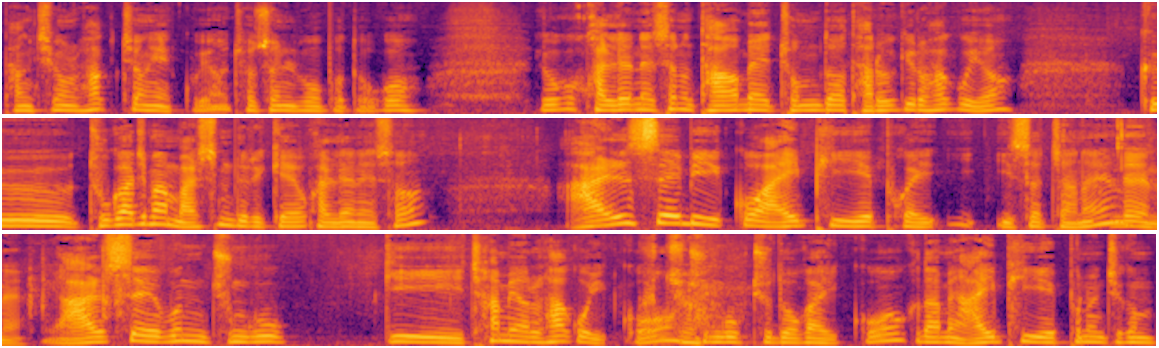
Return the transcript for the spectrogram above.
방침을 확정했고요. 조선일보 보도고 이거 관련해서는 다음에 좀 더 다루기로 하고요. 그 두 가지만 말씀드릴게요. 관련해서 RCEP이 있고 IPEF가 있었잖아요. 네네. RCEP은 중국이 참여를 하고 있고 그렇죠. 중국 주도가 있고 그다음에 IPEF는 지금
